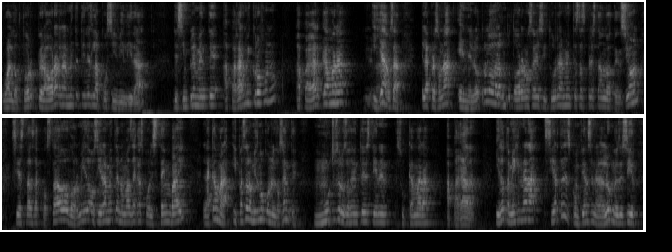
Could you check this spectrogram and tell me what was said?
o al doctor, pero ahora realmente tienes la posibilidad de simplemente apagar micrófono, apagar cámara y, ya. O sea, la persona en el otro lado de la computadora no sabe si tú realmente estás prestando atención, si estás acostado, dormido o si realmente nomás dejas por stand-by la cámara. Y pasa lo mismo con el docente. Muchos de los docentes tienen su cámara apagada. Y eso también genera cierta desconfianza en el alumno, es decir,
